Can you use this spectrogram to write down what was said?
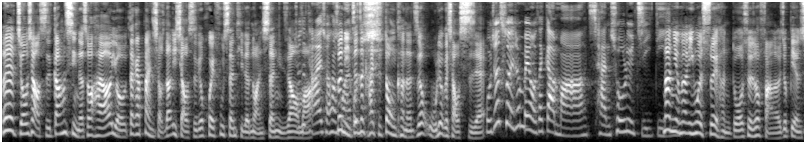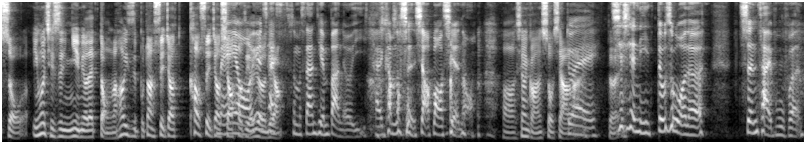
而且九小时刚醒的时候，还要有大概半小时到一小时就恢复身体的暖身，你知道就是吗？躺在床上所以你真正开始动，可能只有五六个小时哎。我觉得所以就没有在干嘛，产出率极低。那你有没有因为睡很多，所以说反而就变瘦了？因为其实你也没有在动，然后一直不断睡觉，靠睡觉消耗这，个热量什么三天半而已，还看不到成效，抱歉哦。啊！现在赶快瘦下来。对，对谢谢你都是我的身材部分。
